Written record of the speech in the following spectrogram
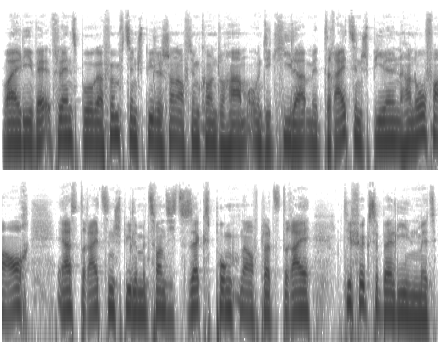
weil die Flensburger 15 Spiele schon auf dem Konto haben und die Kieler mit 13 Spielen. Hannover auch erst 13 Spiele mit 20 zu 6 Punkten auf Platz 3. Die Füchse Berlin mit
